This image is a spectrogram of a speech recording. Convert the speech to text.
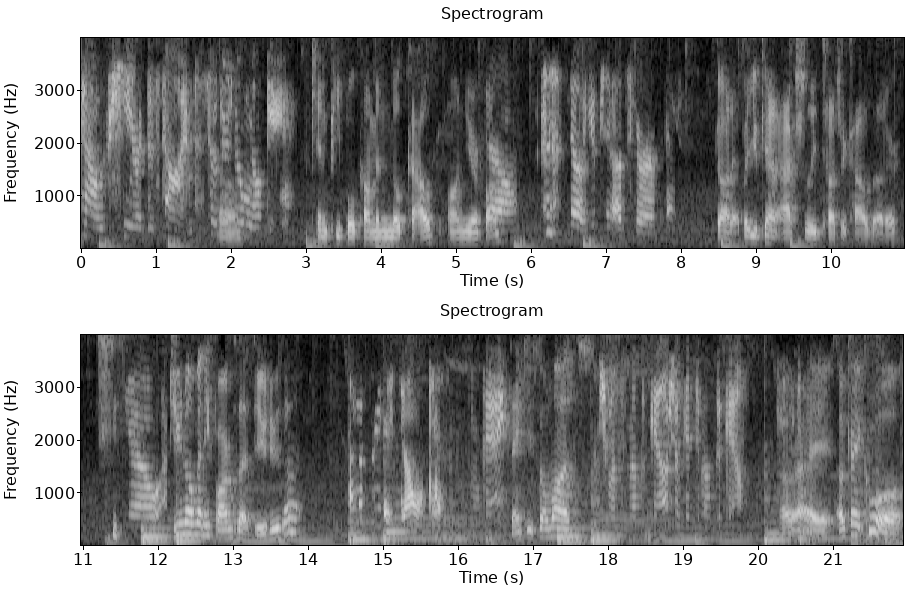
cows here at this time, so there's Oh. no milking. Can people come and milk cows on your farm? No, no, you can observe. Got it, but you can't actually touch a cow's udder. No, Do you know of any farms that do do that? I'm afraid I don't. Okay? Thanshe wants so much. She wants to milk a cow, she'll get to milk a cow. All right. Okay, cool.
